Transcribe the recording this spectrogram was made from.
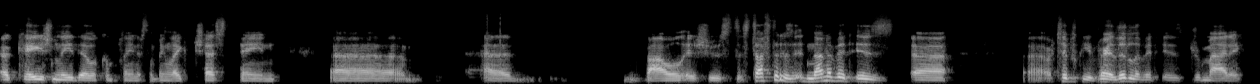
occasionally, they will complain of something like chest pain, uh, uh, bowel issues, the stuff that is none of it is, uh, uh, or typically very little of it is dramatic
